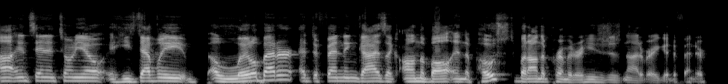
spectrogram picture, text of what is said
uh, in San Antonio. He's definitely a little better at defending guys like on the ball in the post, but on the perimeter, he's just not a very good defender.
